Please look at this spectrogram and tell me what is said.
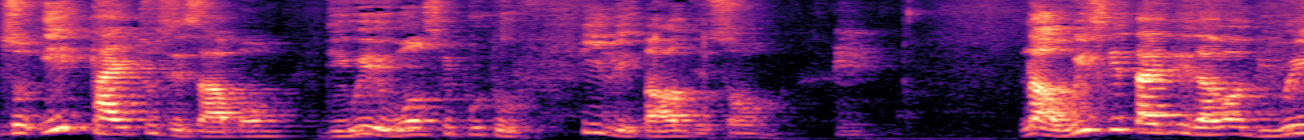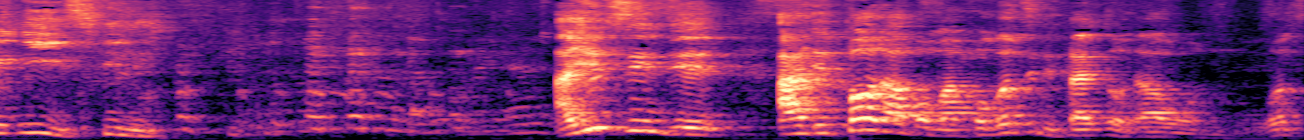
So he titles his album the way he wants people to feel about the song. Now, Wizkid titled his album the way he is feeling. Are you seeing the and the third album? I've forgotten the title of that one. What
